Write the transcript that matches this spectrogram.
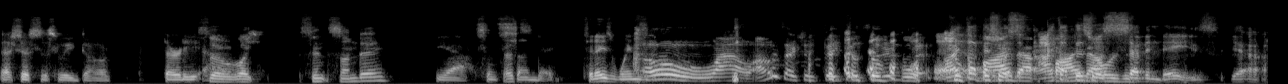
That's just this week, dog. 30 So hours. like since Sunday? yeah, since That's- Sunday. Today's Wednesday. Oh wow! I was actually thinking. That's so Thursday. I thought this was. hou- I thought this was a- seven days. Yeah.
